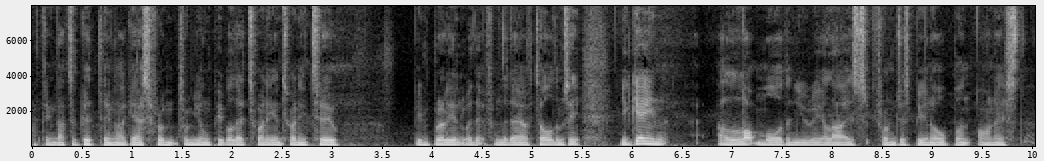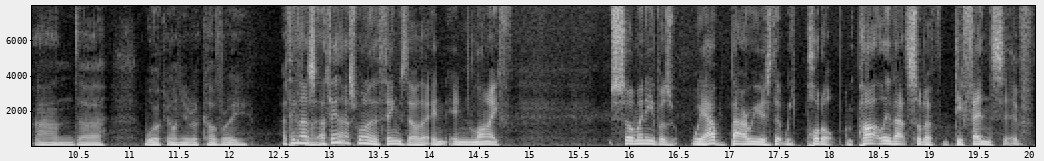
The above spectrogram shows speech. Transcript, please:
I think that's a good thing, I guess, from from young people. They're twenty and twenty two been brilliant with it from the day I've told them. So you, you gain a lot more than you realise from just being open, honest, and uh, working on your recovery. I think that's I think that's one of the things though that in, in life, so many of us we have barriers that we put up, and partly that's sort of defensive.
